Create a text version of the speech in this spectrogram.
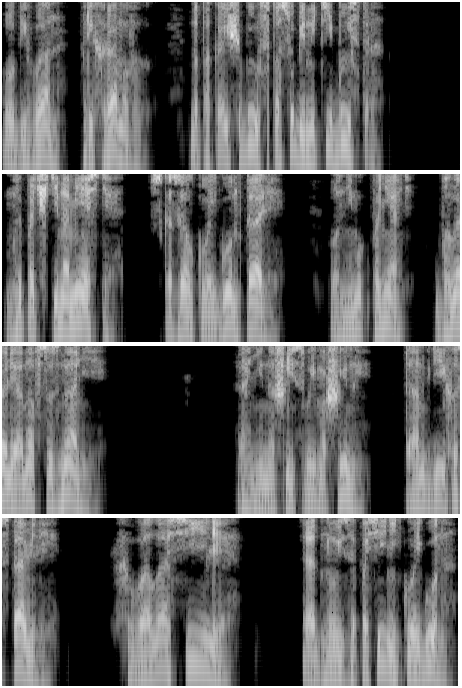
Оби-Ван прихрамывал, но пока еще был способен идти быстро. «Мы почти на месте», — сказал Куайгон Тали. Он не мог понять, была ли она в сознании. Они нашли свои машины там, где их оставили. Хвала силе! Одно из опасений Куайгона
